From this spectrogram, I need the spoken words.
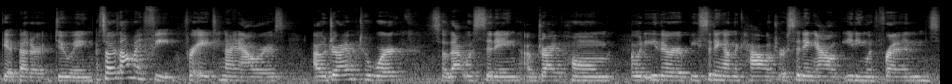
get better at doing. So I was on my feet for eight to nine hours. I would drive to work, so that was sitting. I would drive home. I would either be sitting on the couch or sitting out eating with friends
